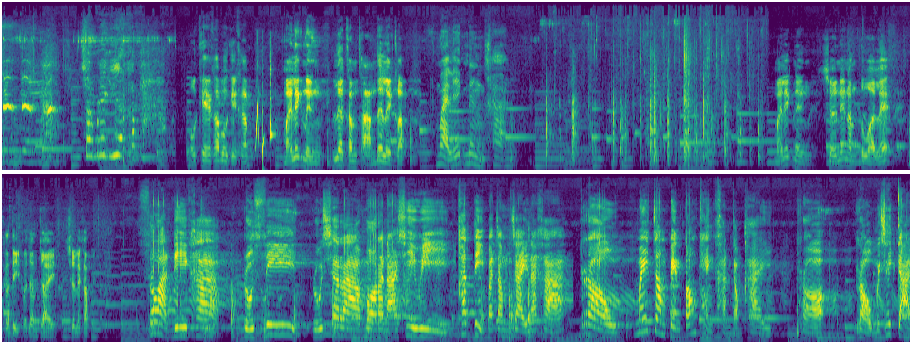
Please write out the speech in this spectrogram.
เย็นๆฉันไม่ได้เลือกคำถาม โอเคครับโอเคครับ หมายเลขหนึ่งเลือกคำถามได้เลยครับ หมายเลขหนึ่งค่ะ หมายเลขหนึ่งเชิญแนะนำตัวและคติประจำใจเชิญเลยครับ สวัสดีค่ะ รุซี่รุชรามรณชีวี คติประจำใจนะคะ เราไม่จำเป็นต้องแข่งขันกับใคร เพราะเราไม่ใช่ไก่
